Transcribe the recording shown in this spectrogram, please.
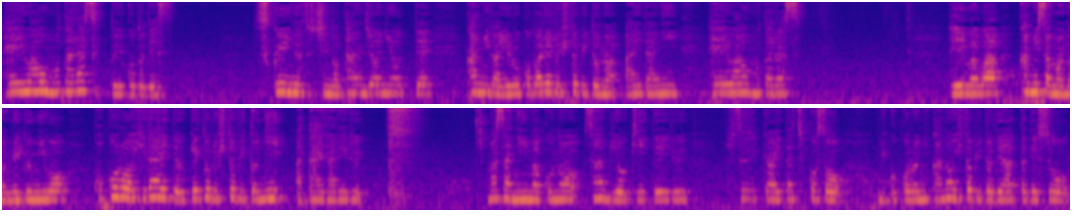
平和をもたらすということです。救い主の誕生によって神が喜ばれる人々の間に平和をもたらす。平和は神様の恵みを心を開いて受け取る人々に与えられる。まさに今この賛美を聞いている羊飼いたちこそ御心にかのう人々であったでしょう。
